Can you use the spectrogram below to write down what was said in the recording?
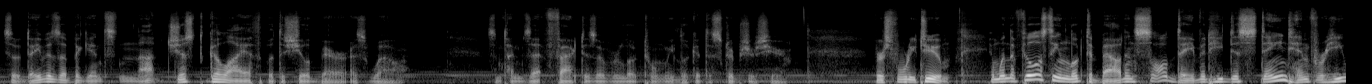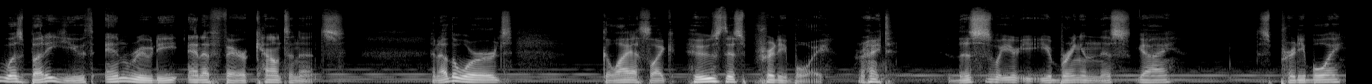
So David's up against not just Goliath, but the shield bearer as well. Sometimes that fact is overlooked when we look at the scriptures here. Verse 42 And when the Philistine looked about and saw David, he disdained him, for he was but a youth, and ruddy, and a fair countenance. In other words, Goliath's like, "Who's this pretty boy?" Right? This is what you're you're bringing this guy, this pretty boy.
